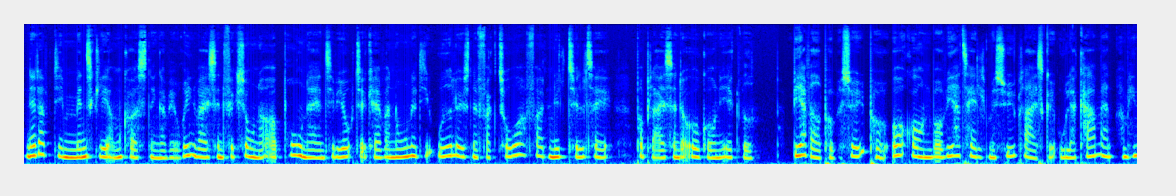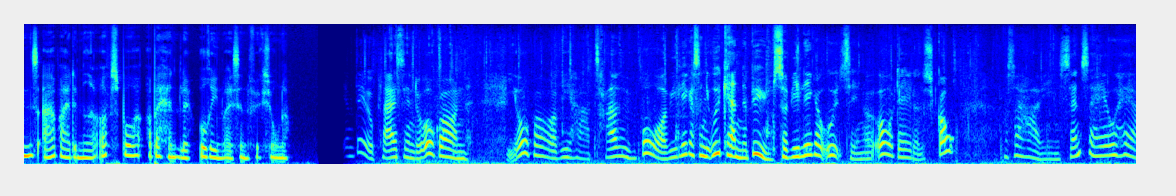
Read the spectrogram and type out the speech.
Netop de menneskelige omkostninger ved urinvejsinfektioner og brugen af antibiotika var nogle af de udløsende faktorer for et nyt tiltag på plejecenter Ågården i Ægved. Vi har været på besøg på Ågården, hvor vi har talt med sygeplejerske Ulla Karmann om hendes arbejde med at opspore og behandle urinvejsinfektioner. Det er jo plejecenter Ågården i Ågård, og vi har 30 beboere, vi ligger sådan i udkanten af byen, så vi ligger ud til noget ådal eller skov, og så har vi en sansehave her,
